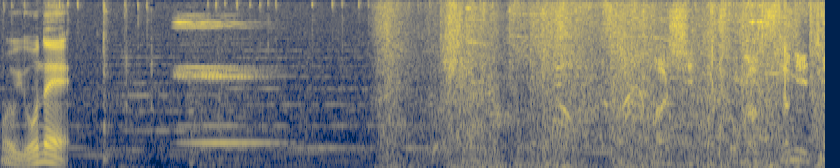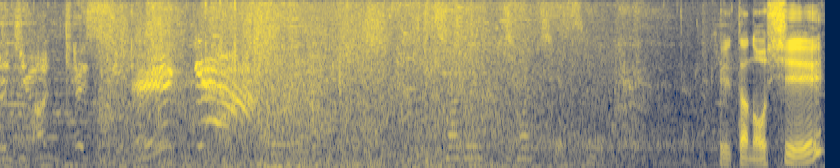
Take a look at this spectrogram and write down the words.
어 요네. 일단 어시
